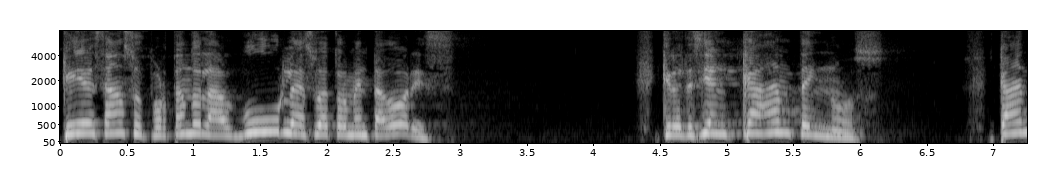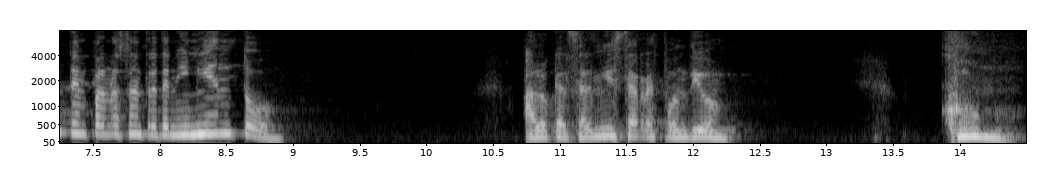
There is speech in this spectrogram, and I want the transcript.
que ellos estaban soportando la burla de sus atormentadores, que les decían, cántenos, canten para nuestro entretenimiento. A lo que el salmista respondió, ¿cómo?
